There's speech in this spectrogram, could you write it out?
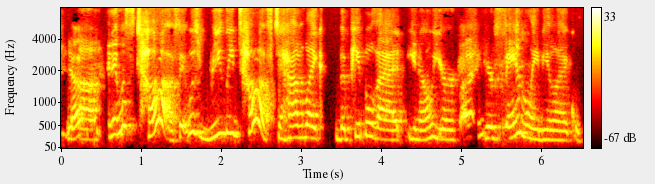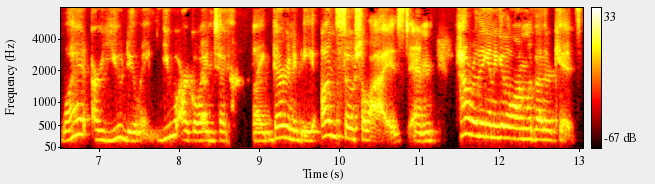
Yeah. Um, and it was tough. It was really tough to have like the people that, you know, your your family be like, "What are you doing? You are going to like they're going to be unsocialized and how are they going to get along with other kids?"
